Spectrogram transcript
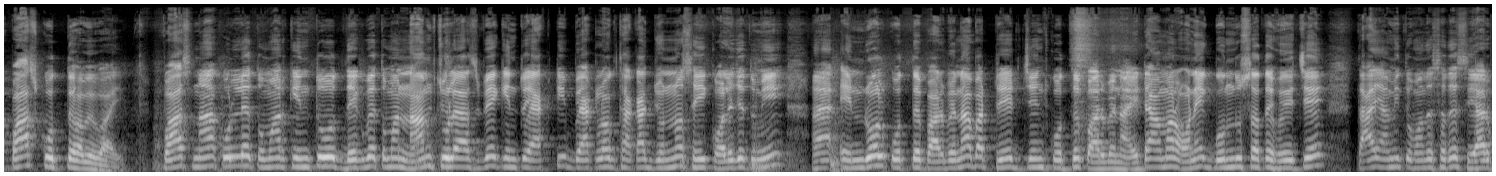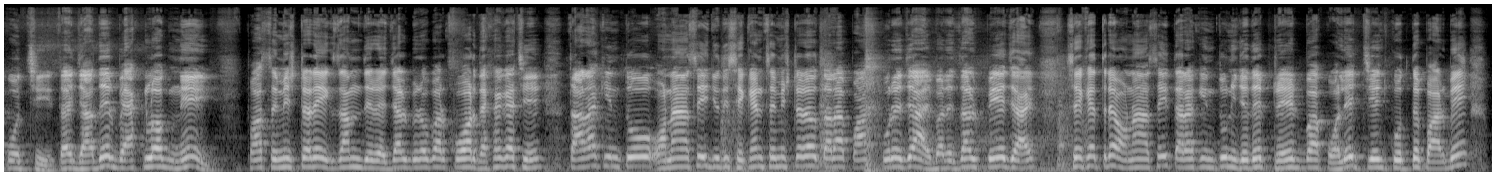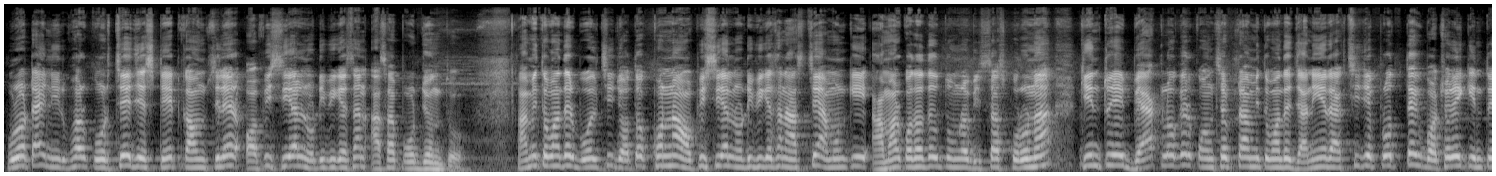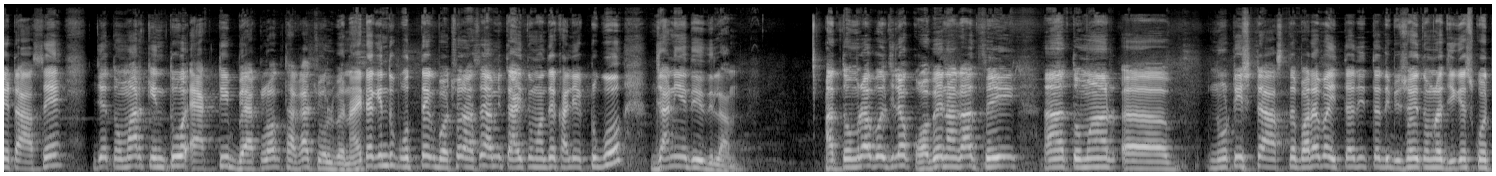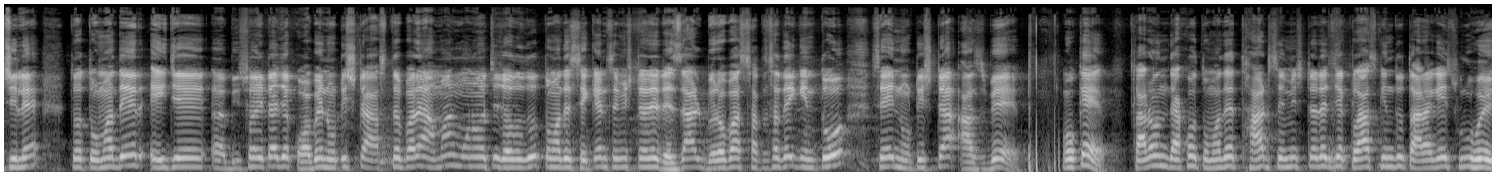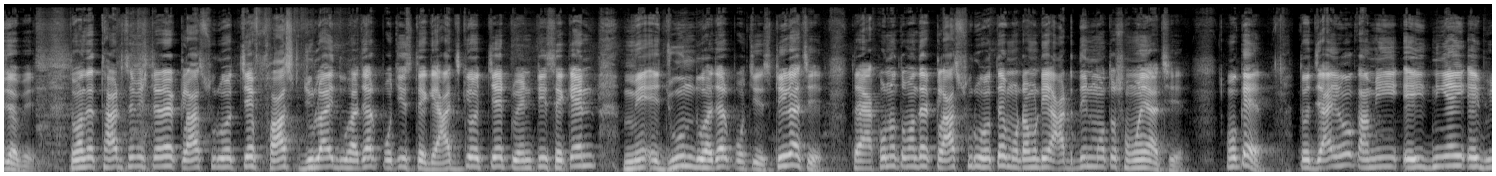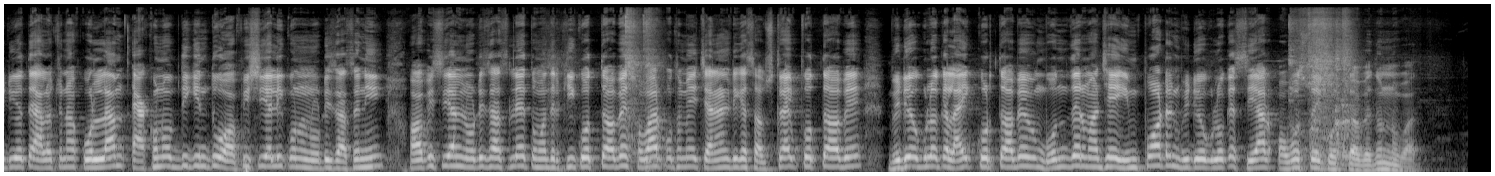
পাস করতে হবে ভাই। পাস না করলে তোমার কিন্তু, দেখবে তোমার নাম চলে আসবে, কিন্তু অ্যাক্টিভ ব্যাকলগ থাকার জন্য সেই কলেজে তুমি এনরোল করতে পারবে না বা ট্রেড চেঞ্জ করতে পারবে না। এটা আমার অনেক বন্ধুর সাথে হয়েছে, তাই আমি তোমাদের সাথে শেয়ার করছি। তাই যাদের ব্যাকলগ নেই ফার্স্ট সেমিস্টারে এক্সাম রেজাল্ট বেরোবার পর দেখা গেছে, তারা কিন্তু অনায়াসেই যদি সেকেন্ড সেমিস্টারেও তারা পাস করে যায় বা রেজাল্ট পেয়ে যায়, সেক্ষেত্রে অনায়াসেই তারা কিন্তু নিজেদের ট্রেড বা কলেজ চেঞ্জ করতে পারবে। পুরোটাই নির্ভর করছে যে স্টেট কাউন্সিলের অফিসিয়াল নোটিফিকেশান আসা পর্যন্ত। আমি তোমাদের বলছি, যতক্ষণ না অফিসিয়াল নোটিফিকেশান আসছে, এমনকি আমার কথাতেও তোমরা বিশ্বাস করো না, কিন্তু এই ব্যাকলগের কনসেপ্টটা আমি তোমাদের জানিয়ে রাখছি যে প্রত্যেক বছরেই কিন্তু এটা আসে, যে তোমার কিন্তু অ্যাক্টিভ ব্যাকলগ থাকা চলবে না। এটা কিন্তু প্রত্যেক বছর আসে, আমি তাই তোমাদের খালি একটুকু জানিয়ে দিয়ে দিলাম। আর তোমরা বলছিলে কবে নাগাদ সেই তোমার নোটিশটা আসতে পারে বা ইত্যাদি ইত্যাদি বিষয় তোমরা জিজ্ঞেস করছিলে। তো তোমাদের এই যে বিষয়টা যে কবে নোটিশটা আসতে পারে, আমার মনে হচ্ছে যতদূর তোমাদের সেকেন্ড সেমিস্টারের রেজাল্ট বেরোবার সাথে সাথেই কিন্তু সেই নোটিশটা আসবে। ওকে কারণ দেখো, তোমাদের থার্ড সেমিস্টারের যে ক্লাস কিন্তু তার আগেই শুরু হয়ে যাবে। তোমাদের থার্ড সেমিস্টারের ক্লাস শুরু হচ্ছে ফার্স্ট জুলাই দু হাজার পঁচিশ থেকে। আজকে হচ্ছে টোয়েন্টি সেকেন্ড মে জুন দু হাজার পঁচিশ, ঠিক আছে? তো এখনও তোমাদের ক্লাস শুরু হতে মোটামুটি আট দিন মতো সময় আছে, ওকে? তো যাই হোক, আমি এই নিয়েই এই ভিডিওতে আলোচনা করলাম। এখন অবধি কিন্তু অফিসিয়ালি কোনো নোটিশ আসেনি। অফিসিয়াল নোটিশ আসলে তোমাদের কি করতে হবে? সবার প্রথমে এই চ্যানেলটিকে সাবস্ক্রাইব করতে হবে। ভিডিওগুলোকে লাইক করতে হবে এবং বন্ধুদের মাঝে ইম্পর্ট্যান্ট ভিডিওগুলোকে শেয়ার অবশ্যই করতে হবে। ধন্যবাদ।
